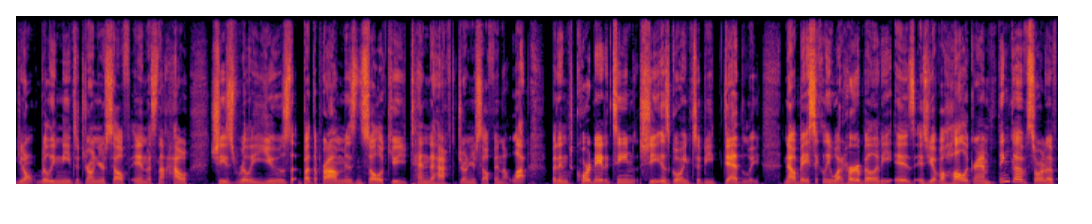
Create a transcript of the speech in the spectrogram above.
you don't really need to drone yourself in. That's not how she's really used. But the problem is in solo queue, you tend to have to drone yourself in a lot. But in coordinated teams, she is going to be deadly. Now, basically what her ability is, is you have a hologram. Think of sort of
